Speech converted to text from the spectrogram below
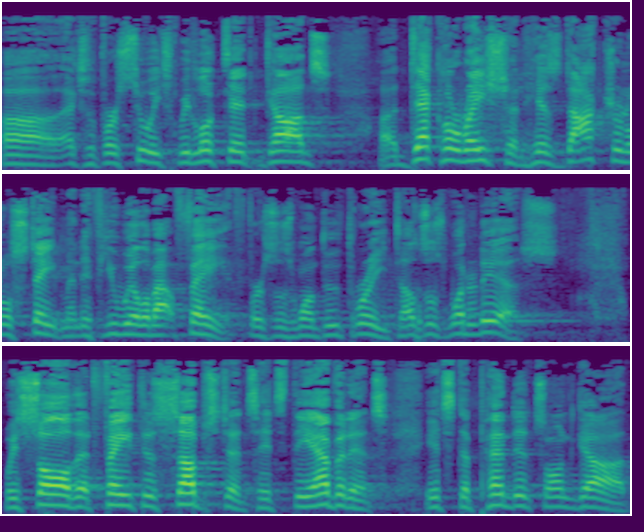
uh, actually, the first two weeks, we looked at God's uh, declaration, his doctrinal statement, if you will, about faith, verses 1 through 3, tells us what it is. We saw that faith is substance, it's the evidence, it's dependence on God.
